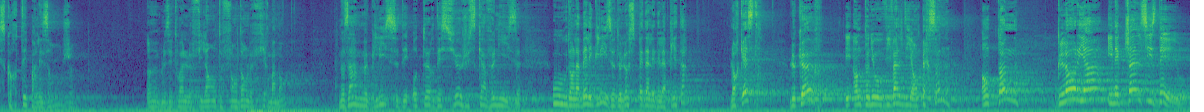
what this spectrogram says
escortés par les anges, humbles étoiles filantes fendant le firmament, nos âmes glissent des hauteurs des cieux jusqu'à Venise, où, dans la belle église de l'Ospedale della Pietà, l'orchestre, le chœur et Antonio Vivaldi en personne entonnent Gloria in excelsis Deo.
